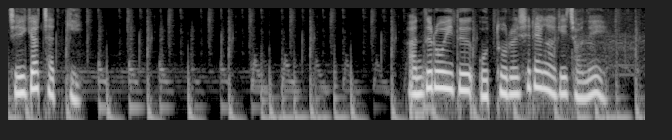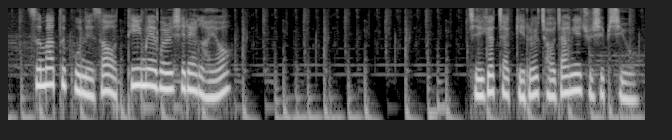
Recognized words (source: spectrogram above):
즐겨찾기 안드로이드 오토를 실행하기 전에 스마트폰에서 T맵을 실행하여 즐겨찾기를 저장해 주십시오.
